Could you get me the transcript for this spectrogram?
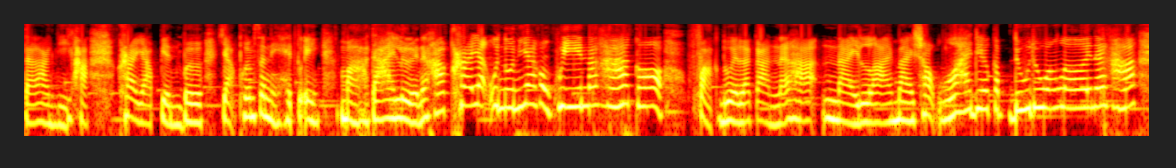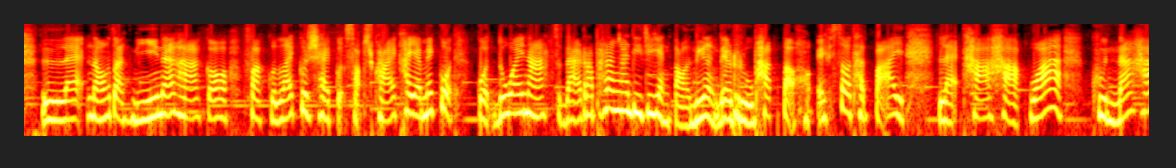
ตารางนี้ค่ะ ใครอยากเปลี่ยนเบอร์อยากเพิ่มเสน่ห์ให้ตัวเองมาได้เลยนะคะ ใครอยากอุดหนุนนิยาของควีนนะคะ ก็ฝากด้วยละกันนะคะ ใน Line My Shop ไลน์เดียวกับดูดวงเลยนะคะ และนอกจากนี้นะคะ ก็ฝากกดไลค์กดแชร์กด subscribe ใครยังไม่กดกดด้วยนะ จะได้รับพลังงานดีๆอย่างต่อเนื่อง ได้รู้ภาคต่อของเอพิโซดถัดไป และถ้าหากว่าคุณนะคะ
